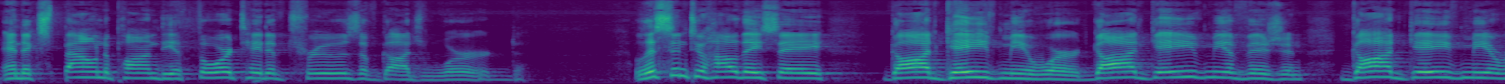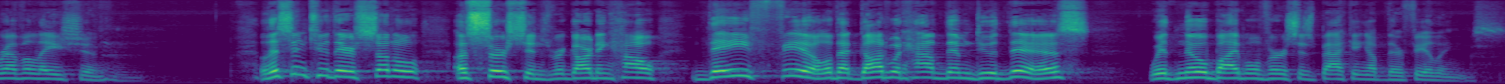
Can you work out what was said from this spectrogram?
and expound upon the authoritative truths of God's Word. Listen to how they say, God gave me a word, God gave me a vision, God gave me a revelation. Listen to their subtle assertions regarding how they feel that God would have them do this with no Bible verses backing up their feelings.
